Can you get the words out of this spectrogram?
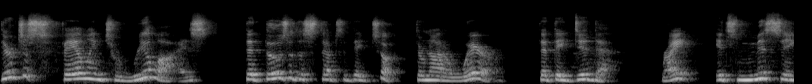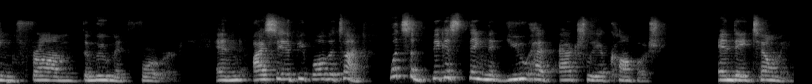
They're just failing to realize that those are the steps that they took. They're not aware that they did that, right? It's missing from the movement forward. And I say to people all the time, what's the biggest thing that you have actually accomplished? And they tell me,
